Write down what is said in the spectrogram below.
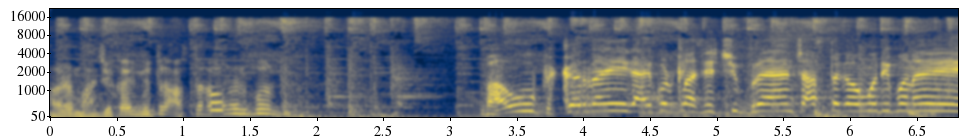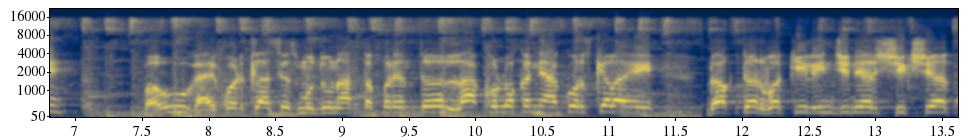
अरे माझे काही मित्र असतात का पण? भाऊ फिकर नाही गायकवाड क्लासेसची ब्रँच आस्तगावमध्ये पण आहे. भाऊ गायकवाड क्लासेस मधून आतापर्यंत लाखो लोकांनी हा कोर्स केलाय डॉक्टर वकील इंजिनियर शिक्षक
